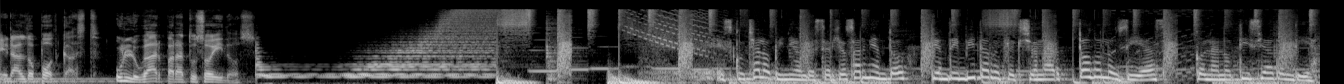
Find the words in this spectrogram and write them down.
Heraldo Podcast, un lugar para tus oídos. Escucha la opinión de Sergio Sarmiento, quien te invita a reflexionar todos los días con la noticia del día.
